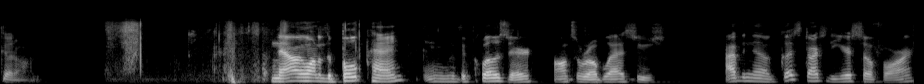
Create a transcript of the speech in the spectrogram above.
good arm. Now I wanted the bullpen and with the closer, Hansel Robles, who's having a good start to the year so far.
